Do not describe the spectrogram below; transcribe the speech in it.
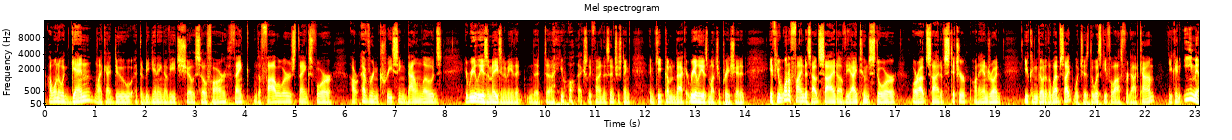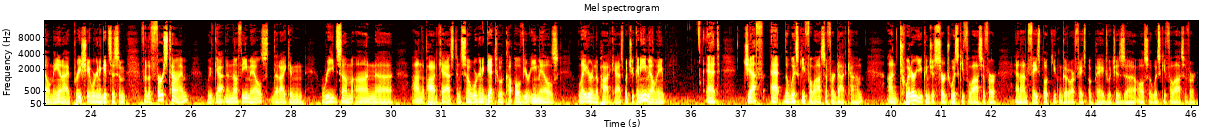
I want to again, like I do at the beginning of each show so far, thank the followers. Thanks for our ever increasing downloads. It really is amazing to me that that uh, you all actually find this interesting and keep coming back. It really is much appreciated. If you want to find us outside of the iTunes Store or outside of Stitcher on Android, you can go to the website, which is thewhiskeyphilosopher.com. You can email me, and I appreciate. We're going to get to some for the first time. We've gotten enough emails that I can read some on uh, on the podcast, and so we're going to get to a couple of your emails later in the podcast. But you can email me at jeff at thewhiskeyphilosopher.com. On Twitter, you can just search Whiskey Philosopher, and on Facebook, you can go to our Facebook page, which is uh, also Whiskey Philosopher.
